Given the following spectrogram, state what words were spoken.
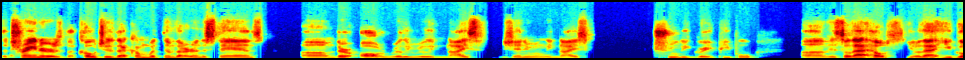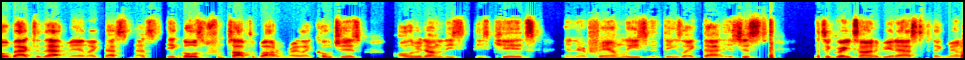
the trainers, the coaches that come with them that are in the stands, um, they're all really, really nice, genuinely nice, truly great people. Um, and so that helps, you know, that you go back to that, man. Like that's that's it goes from top to bottom, right? Like coaches all the way down to these these kids and their families and things like that. It's just it's a great time to be an Aztec, man,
